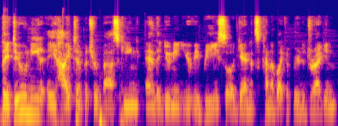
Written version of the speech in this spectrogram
they do need a high temperature basking and they do need UVB, so again, it's kind of like a bearded dragon.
